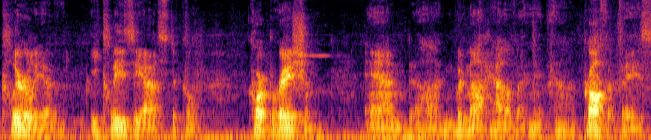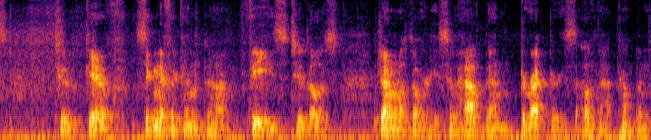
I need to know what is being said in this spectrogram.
clearly an ecclesiastical corporation and uh, would not have a, a, profit base to give significant uh, fees to those general authorities who have been directors of that company.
